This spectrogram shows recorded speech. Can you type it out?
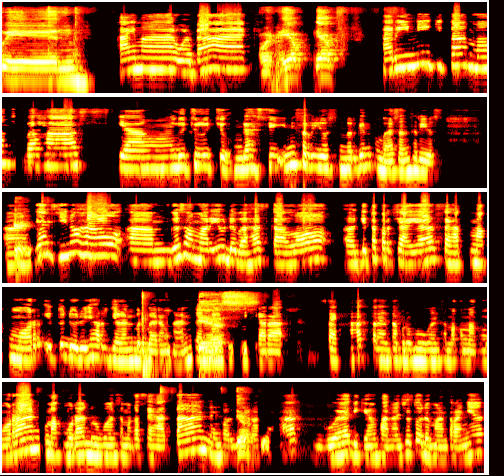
Win. Hai Mar, we're back. Oh, yap, yap. Hari ini kita mau bahas yang lucu-lucu. Enggak sih, ini serius, bener kan pembahasan serius. Uh, Oke. Guys, you know how um, gue sama Mario udah bahas kalau uh, kita percaya sehat makmur itu dua-duanya harus jalan berbarengan dan Yes. bicara sehat ternyata berhubungan sama kemakmuran, kemakmuran berhubungan sama kesehatan dan kalau Yap. bicara sehat, gue di Camp Financial tuh ada mantranya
